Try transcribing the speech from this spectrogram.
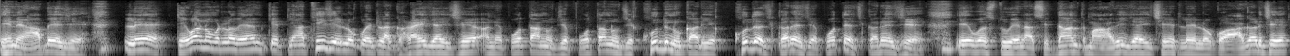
એને આપે છે. એટલે કહેવાનો મતલબ એમ કે ત્યાંથી જ એ લોકો એટલા ઘડાઈ જાય છે અને પોતાનું જે પોતાનું જે ખુદનું કાર્ય ખુદ જ કરે છે, પોતે જ કરે છે, એ વસ્તુ એના સિદ્ધાંતમાં આવી જાય છે એટલે એ લોકો આગળ છે.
